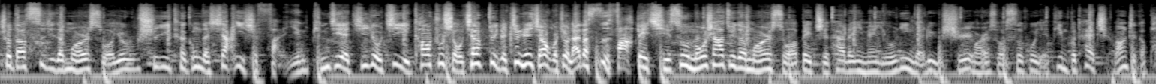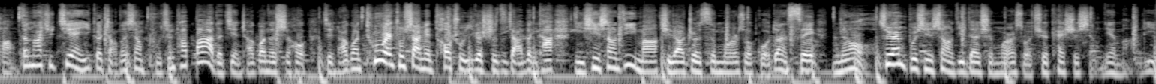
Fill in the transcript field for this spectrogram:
受到刺激的莫尔索犹如失忆特工的下意识反应，凭借肌肉记忆掏出手枪，对着精神小伙就来了四发。被起诉谋杀罪的莫尔索被指派了一名油腻的律师。莫尔索似乎也并不太指望这个胖子。当他去见一个长得像普京他爸的检察官的时候，检察官突然从下面掏出一个十字架，问他：“你信上帝吗？”岂料这次莫尔索果断 say no。虽然不信上帝，但是莫尔索却开始想念玛丽。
